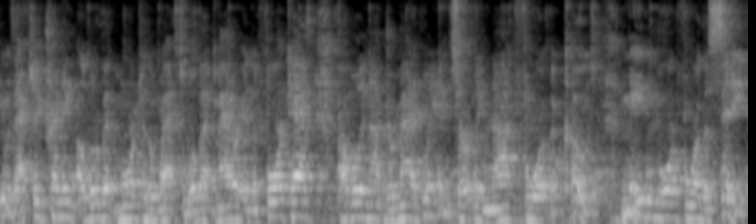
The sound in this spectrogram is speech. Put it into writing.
it was actually trending a little bit more to the west. Will that matter in the forecast? Probably not dramatically, and certainly not for the coast. Maybe more for the city,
